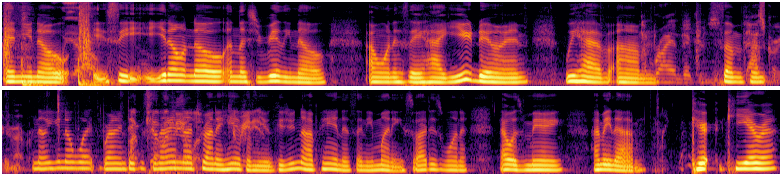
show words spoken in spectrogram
And you know, you see, you don't know unless you really know. I want to say how you doing. We have um, some from. No, you know what, Brian Dickinson. I am not trying to hear from you because you're not paying us any money. So I just want to. That was Mary. I mean, um, Kierra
